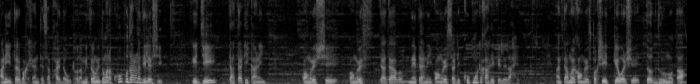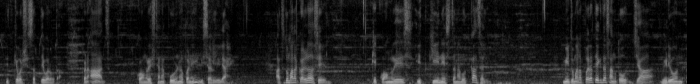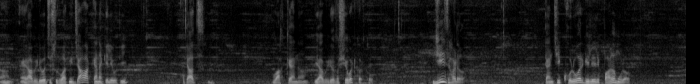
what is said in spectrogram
आणि इतर पक्षांनी त्याचा फायदा उठवला. मित्र मी तुम्हाला खूप उदाहरणं दिली अशी. की जी त्या त्या ठिकाणी काँग्रेसचे काँग्रेस त्या त्या नेत्याने काँग्रेससाठी खूप मोठं कार्य केलेलं आहे. आणि त्यामुळे काँग्रेस पक्ष इतके वर्षे तग धरून होता इतके वर्षे सत्तेवर होता. पण आज काँग्रेस त्यांना पूर्णपणे विसरलेली आहे. आता तुम्हाला कळलं असेल की काँग्रेस इतकी नेस्तनाबोध का झाली? मी तुम्हाला परत एकदा सांगतो ज्या व्हिडिओ या व्हिडिओची सुरुवात मी ज्या वाक्यानं केली होती त्याच वाक्यानं या व्हिडिओचा शेवट करतो. जी झाडं त्यांची खोलवर गेलेली पाळंमुळं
